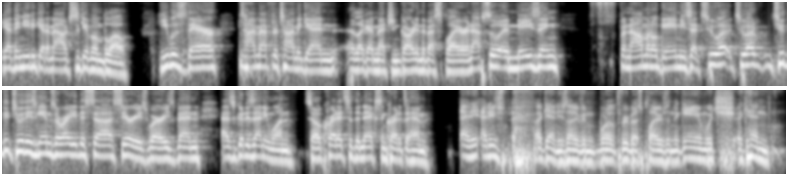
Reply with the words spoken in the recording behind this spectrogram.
yeah, they need to get him out, just give him a blow. He was there time after time again, uh, like I mentioned, guarding the best player. An absolute amazing, phenomenal game. He's had two, uh, two, uh, two, two of these games already this uh, series where he's been as good as anyone. So credit to the Knicks and credit to him. And, he, and he's again, he's not even one of the three best players in the game, which again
